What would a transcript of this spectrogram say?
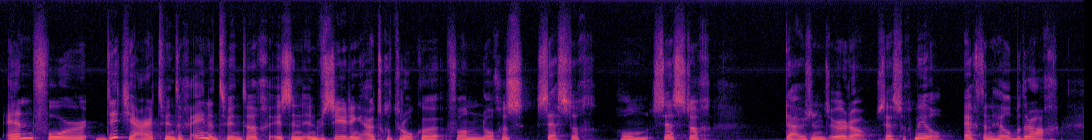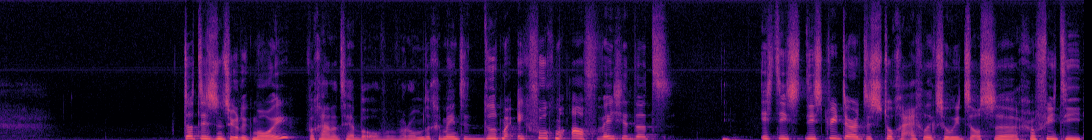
En voor dit jaar, 2021, is een investering uitgetrokken... van nog eens 60, 60.000 euro. 60 mil. Echt een heel bedrag. Dat is natuurlijk mooi. We gaan het hebben over waarom de gemeente het doet. Maar ik vroeg me af, weet je, dat is die, die street art is toch eigenlijk zoiets als eh, graffiti,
